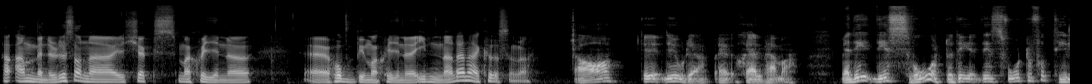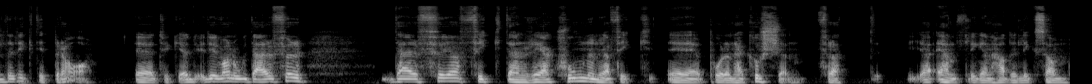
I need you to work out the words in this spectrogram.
Använder du sådana köksmaskiner, eh, hobbymaskiner innan den här kursen? Då? Ja, det, det gjorde jag eh, själv hemma. Men det, det är svårt och det, det, är svårt att få till det riktigt bra, eh, tycker jag. Det var nog därför därför jag fick den reaktionen jag fick eh, på den här kursen. För att jag äntligen hade liksom...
